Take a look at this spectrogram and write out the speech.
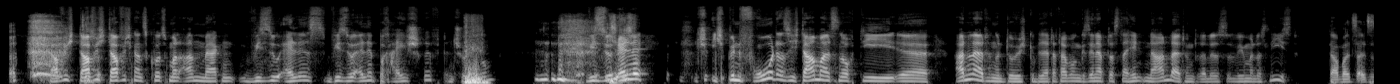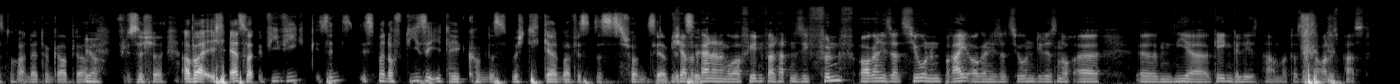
Darf ich, darf ich, darf ich ganz kurz mal anmerken, visuelles, visuelle Breischrift, Entschuldigung? Visuelle, ich bin froh, dass ich damals noch die äh, Anleitungen durchgeblättert habe und gesehen habe, dass da hinten eine Anleitung drin ist, wie man das liest. Damals, als es noch Anleitung gab, ja, ja. physische. Aber ich erst mal, wie, wie sind, ist man auf diese Idee gekommen? Das möchte ich gerne mal wissen. Das ist schon sehr witzig. Ich habe keine Ahnung, aber auf jeden Fall hatten sie fünf Organisationen, Brei-Organisationen, die das noch äh, äh, hier gegengelesen haben, dass das noch alles passt.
